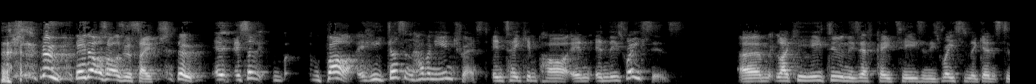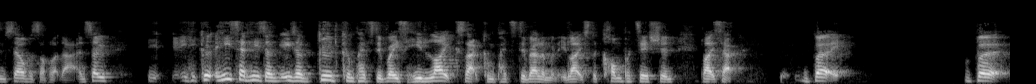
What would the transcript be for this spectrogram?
no, that was what I was going to say. No, so but he doesn't have any interest in taking part in in these races. Um, like he, he's doing these FKTs and he's racing against himself and stuff like that. And so he, he, he said he's a he's a good competitive racer. He likes that competitive element. He likes the competition. Likes that. But but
